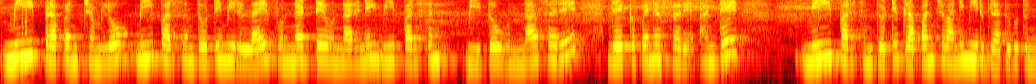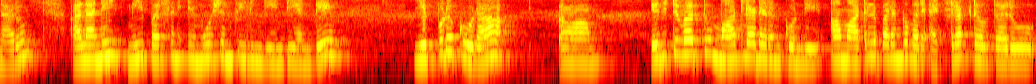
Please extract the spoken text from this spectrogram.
మీ ప్రపంచంలో మీ పర్సన్ తోటి మీరు లైఫ్ ఉన్నట్టే ఉన్నారని మీ పర్సన్ మీతో ఉన్నా సరే లేకపోయినా సరే అంటే మీ పర్సన్ తోటి ప్రపంచాన్ని మీరు బ్రతుకుతున్నారు. అలానే మీ పర్సన్ ఎమోషన్ ఫీలింగ్ ఏంటి అంటే ఎప్పుడు కూడా ఎదుటివారితో మాట్లాడారనుకోండి ఆ మాటల పరంగా వారు అట్రాక్ట్ అవుతారు.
